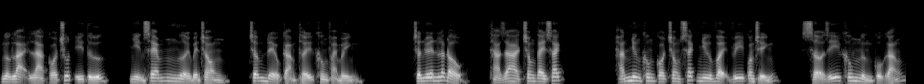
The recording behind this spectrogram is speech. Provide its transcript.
ngược lại là có chút ý tứ, nhìn xem người bên trong trâm đều cảm thấy không phải mình trần uyên lắc đầu, thả ra trong tay sách. Hắn nhưng không có trong sách như vậy vi quan chính, sở dĩ không ngừng cố gắng,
